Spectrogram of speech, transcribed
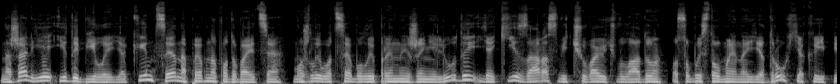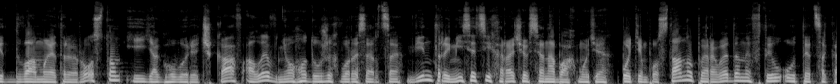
На жаль, є і дебіли, яким це напевно подобається. Можливо, це були принижені люди, які зараз відчувають владу. Особисто в мене є друг, який під 2 метри ростом і, як говорять, шкаф, але в нього дуже хворе серце. Він три місяці харачився на Бахмуті. Потім по стану переведений в тил у ТЦК.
